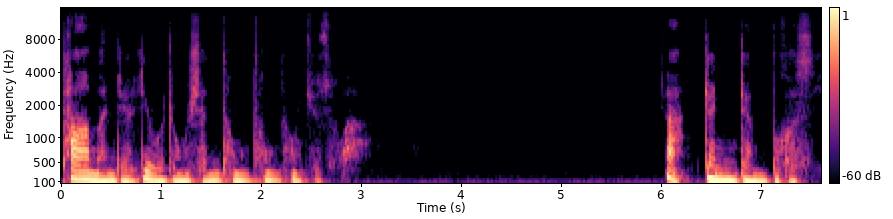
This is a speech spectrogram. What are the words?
他们这六种神通通通具足啊，啊，真真不可思议。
